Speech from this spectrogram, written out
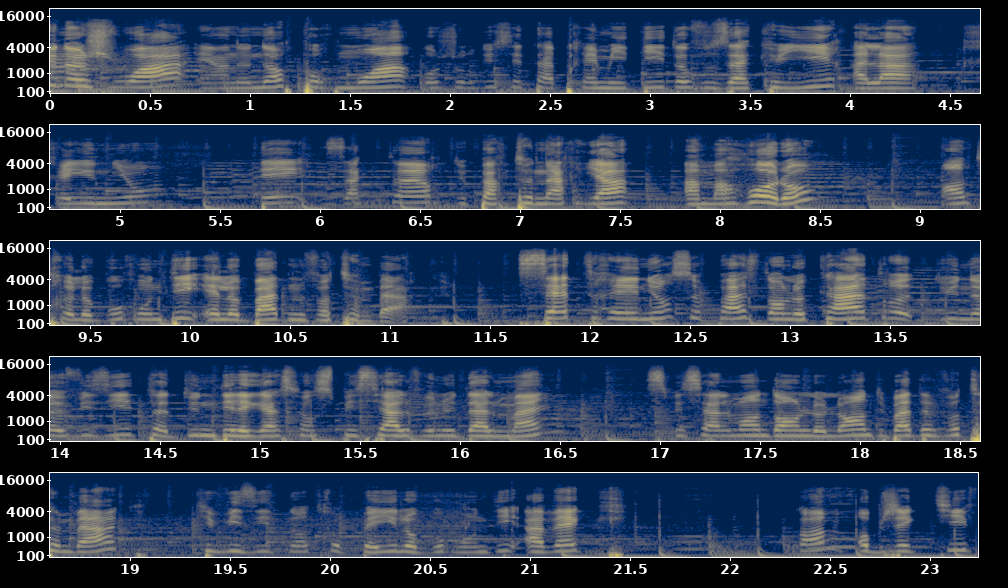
une joie et un honneur pour moi aujourd'hui cet après-midi de vous accueillir à la réunion des acteurs du partenariat Amahoro entre le Burundi et le Baden-Württemberg. Cette réunion se passe dans le cadre d'une visite d'une délégation spéciale venue d'Allemagne, spécialement dans le land du Baden-Württemberg, qui visite notre pays, le Burundi, avec comme objectif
